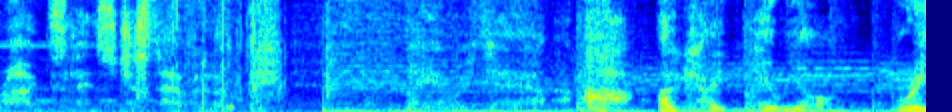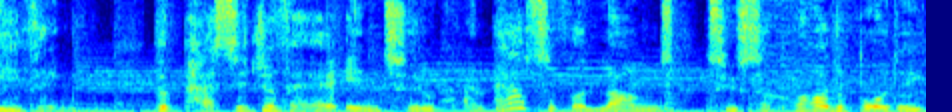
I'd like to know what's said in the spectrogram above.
Right, let's just have a look. Here we go. Ah, okay, here we are. Breathing. The passage of air into and out of the lungs to supply the body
